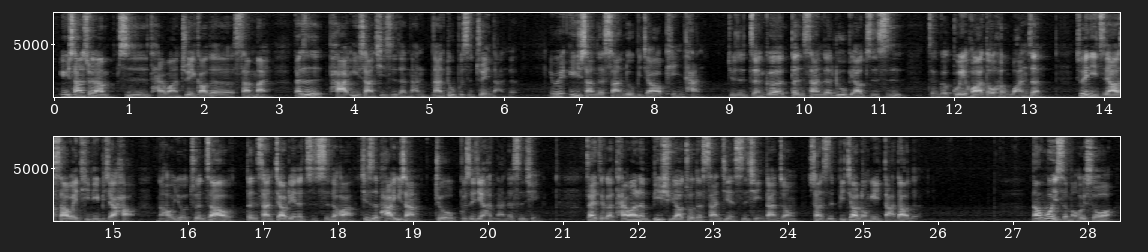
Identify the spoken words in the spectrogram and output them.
玉山虽然是台湾最高的山脉，但是爬玉山其实的难难度不是最难的。因为玉山的山路比较平坦，就是整个登山的路标指示，整个规划都很完整，所以你只要稍微体力比较好，然后有遵照登山教练的指示的话，其实爬玉山就不是一件很难的事情。在这个台湾人必须要做的三件事情当中，算是比较容易达到的。那为什么会说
